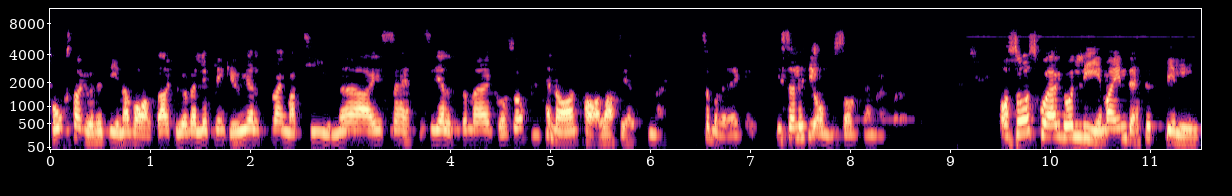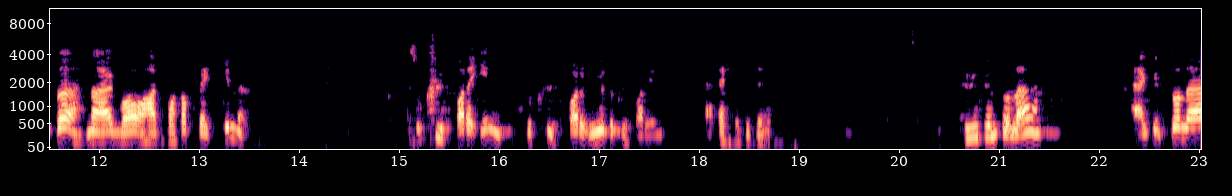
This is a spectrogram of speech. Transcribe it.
torsdag var det Dina Valberg. Hun er veldig flink. Hun hjelper meg. Martine Eise heter som hjelper meg. Og så en annen taler som hjelper meg. Som regel. De ser litt i omsorg meg. Og så skulle jeg da lime inn dette bildet når jeg var og hadde fått opp veggene. Jeg klippa det inn. Så klippa det ut og klippa det inn. Jeg fikk det ikke til. Hun begynte å le. Jeg begynte å le.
